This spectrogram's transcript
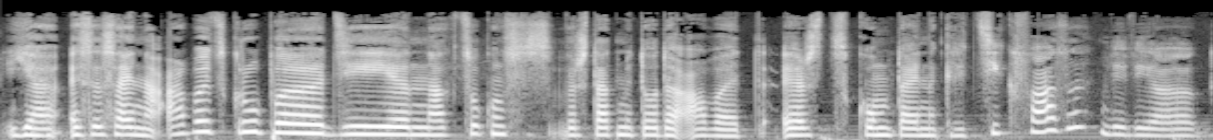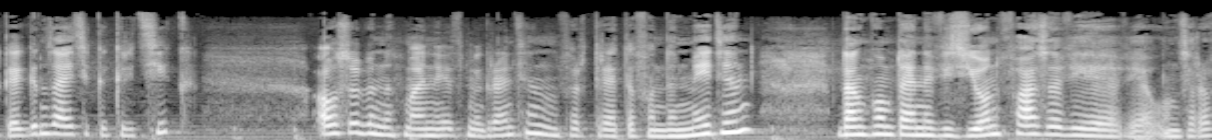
ja, es ist eine Arbeitsgruppe, die nach Zukunftswerkstattmethode arbeitet. Erst kommt eine Kritikphase, wie wir gegenseitige Kritik ausüben. Ich meine jetzt Migrantinnen und Vertreter von den Medien. Dann kommt eine Visionphase, wie wir unsere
